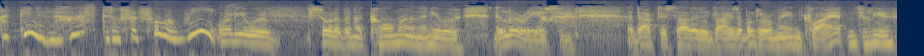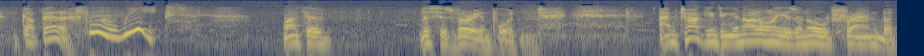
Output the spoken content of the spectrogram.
I've been in the hospital for four weeks. Well, you were sort of in a coma, and then you were delirious, and the doctors thought it advisable to remain quiet until you got better. Four weeks? Martha, this is very important. I'm talking to you not only as an old friend, but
